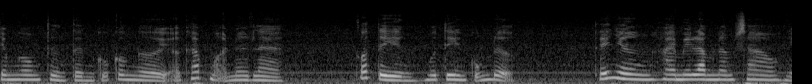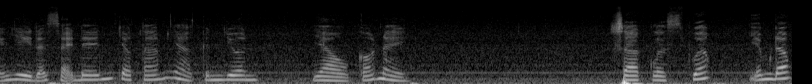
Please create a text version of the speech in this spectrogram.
châm ngôn thường tình của con người ở khắp mọi nơi là, có tiền, mua tiền cũng được. Thế nhưng 25 năm sau, những gì đã xảy đến cho 8 nhà kinh doanh giàu có này? Charles Schwab giám đốc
